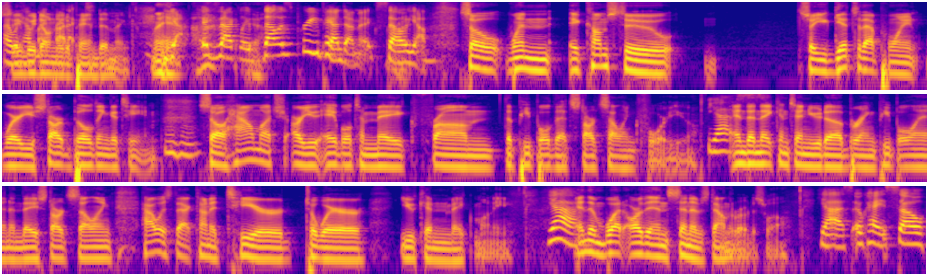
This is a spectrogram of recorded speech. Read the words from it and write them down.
I see would have we don't need a pandemic Yeah, exactly. That was pre-pandemic, so yeah. So when it comes to so you get to that point where you start building a team. Mm-hmm. So how much are you able to make from the people that start selling for you? Yes. And then they continue to bring people in and they start selling. How is that kind of tiered to where you can make money? Yeah. And then what are the incentives down the road as well? Yes. Okay. So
